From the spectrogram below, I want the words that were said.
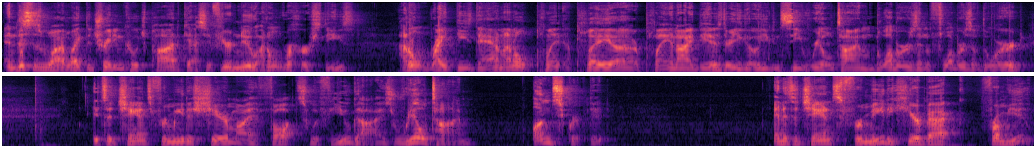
And this is why I like the Trading Coach podcast. If you're new, I don't rehearse these. I don't write these down. I don't play play uh, or plan ideas. There you go. You can see real time blubbers and flubbers of the word. It's a chance for me to share my thoughts with you guys, real time, unscripted, and it's a chance for me to hear back from you.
